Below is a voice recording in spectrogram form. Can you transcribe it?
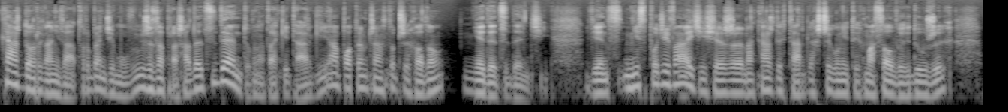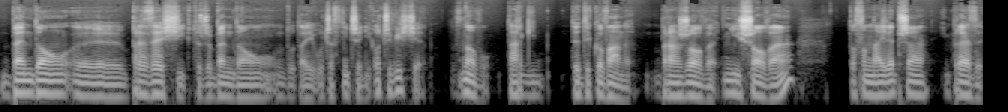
każdy organizator będzie mówił, że zaprasza decydentów na takie targi, a potem często przychodzą niedecydenci. Więc nie spodziewajcie się, że na każdych targach, szczególnie tych masowych, dużych, będą prezesi, którzy będą tutaj uczestniczyli. Oczywiście, znowu, targi dedykowane, branżowe, niszowe, to są najlepsze imprezy.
